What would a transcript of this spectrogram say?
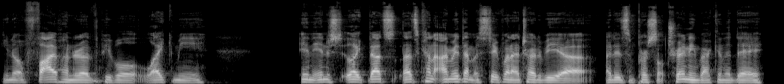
you know 500 other people like me in the industry. Like that's that's kind of i made that mistake when i tried to be uh i did some personal training back in the day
